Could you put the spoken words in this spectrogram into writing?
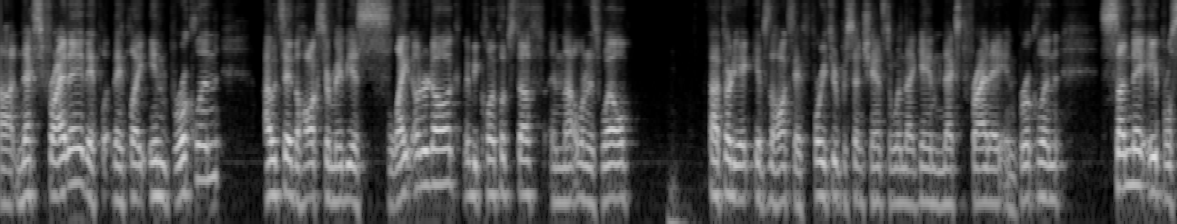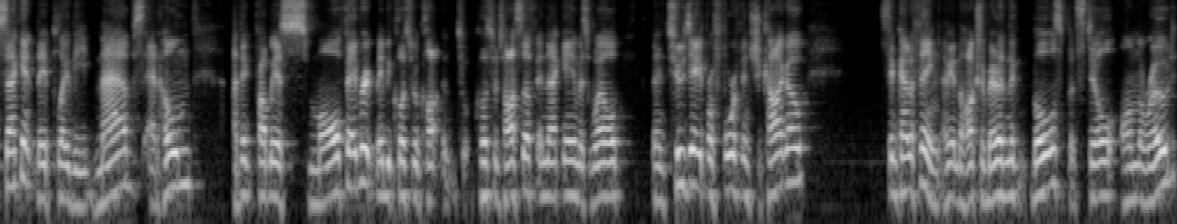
Uh, next Friday, they pl- they play in Brooklyn I would say the Hawks are maybe a slight underdog, maybe coin flip stuff in that one as well. 538 gives the Hawks a 42% chance to win that game next Friday in Brooklyn. Sunday, April 2nd, they play the Mavs at home. I think probably a small favorite, maybe close to a, close to toss up in that game as well. Then Tuesday, April 4th in Chicago, same kind of thing. I mean, the Hawks are better than the Bulls, but still on the road.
